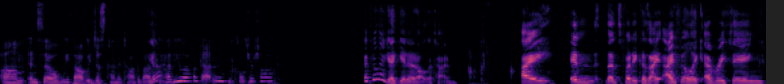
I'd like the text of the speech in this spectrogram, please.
Um, and so we thought we'd just kind of talk about Yeah. it. Have you ever gotten culture shock? I feel like I get it all the time. I and that's funny because I I feel like everything,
